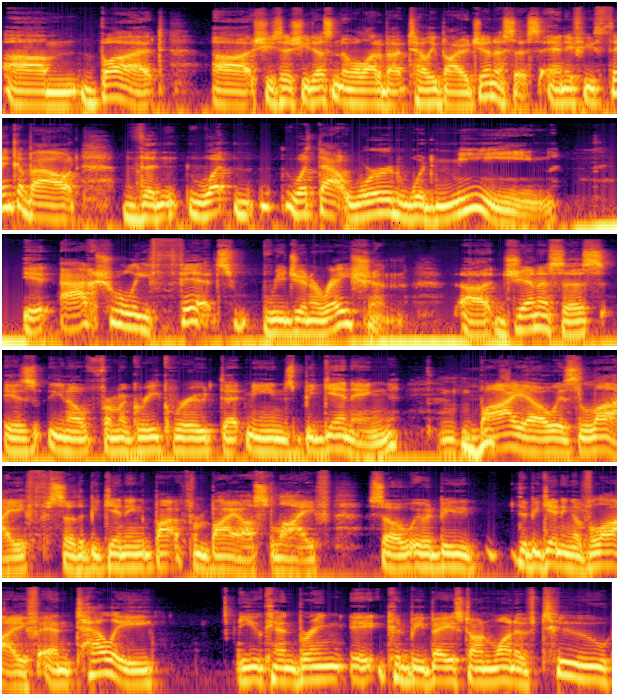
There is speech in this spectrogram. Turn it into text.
Um, but uh, she says she doesn't know a lot about telebiogenesis. And if you think about the what what that word would mean, it actually fits regeneration. Uh, Genesis is, you know, from a Greek root that means beginning. Bio is life, so the beginning from bios, life. So it would be the beginning of life, and tele you can bring it could be based on one of two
